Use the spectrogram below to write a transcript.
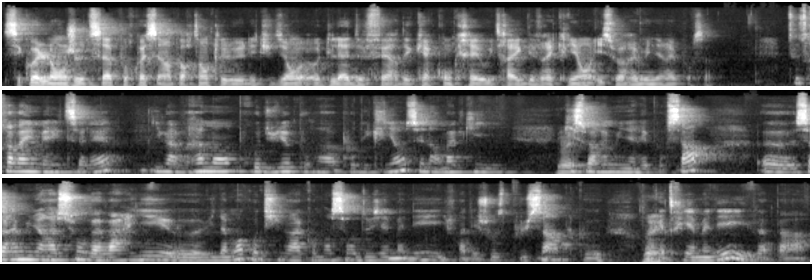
C'est quoi l'enjeu de ça? Pourquoi c'est important que l'étudiant, au-delà de faire des cas concrets où il travaille avec des vrais clients, il soit rémunéré pour ça? Tout travail mérite salaire. Il va vraiment produire pour, pour des clients. C'est normal qu'il soit rémunéré pour ça. Euh, sa rémunération va varier euh, évidemment quand il va commencer en deuxième année, il fera des choses plus simples qu'en quatrième année, il ne va pas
